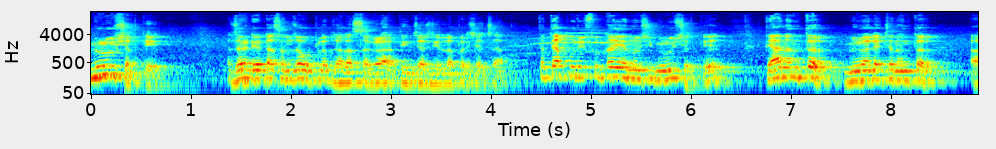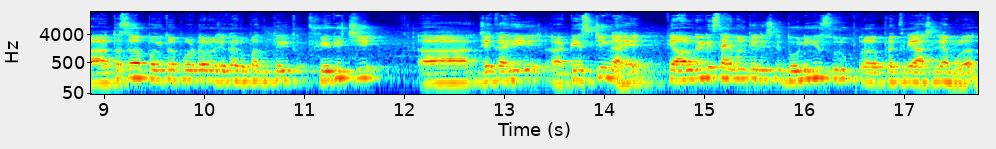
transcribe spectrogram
मिळू शकते. जर डेटा समजा उपलब्ध झाला सगळा तीन चार जिल्हा परिषदचा तर त्यापूर्वीसुद्धा एन ओ सी मिळू शकते. त्यानंतर मिळाल्याच्या नंतर तसं पवित्र पोर्टलवर जे काही रूपांतरित फेरीची जे काही टेस्टिंग आहे ते ऑलरेडी सायमल्टेनियसली दोन्हीही सुरू प्र- प्रक्रिया असल्यामुळं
